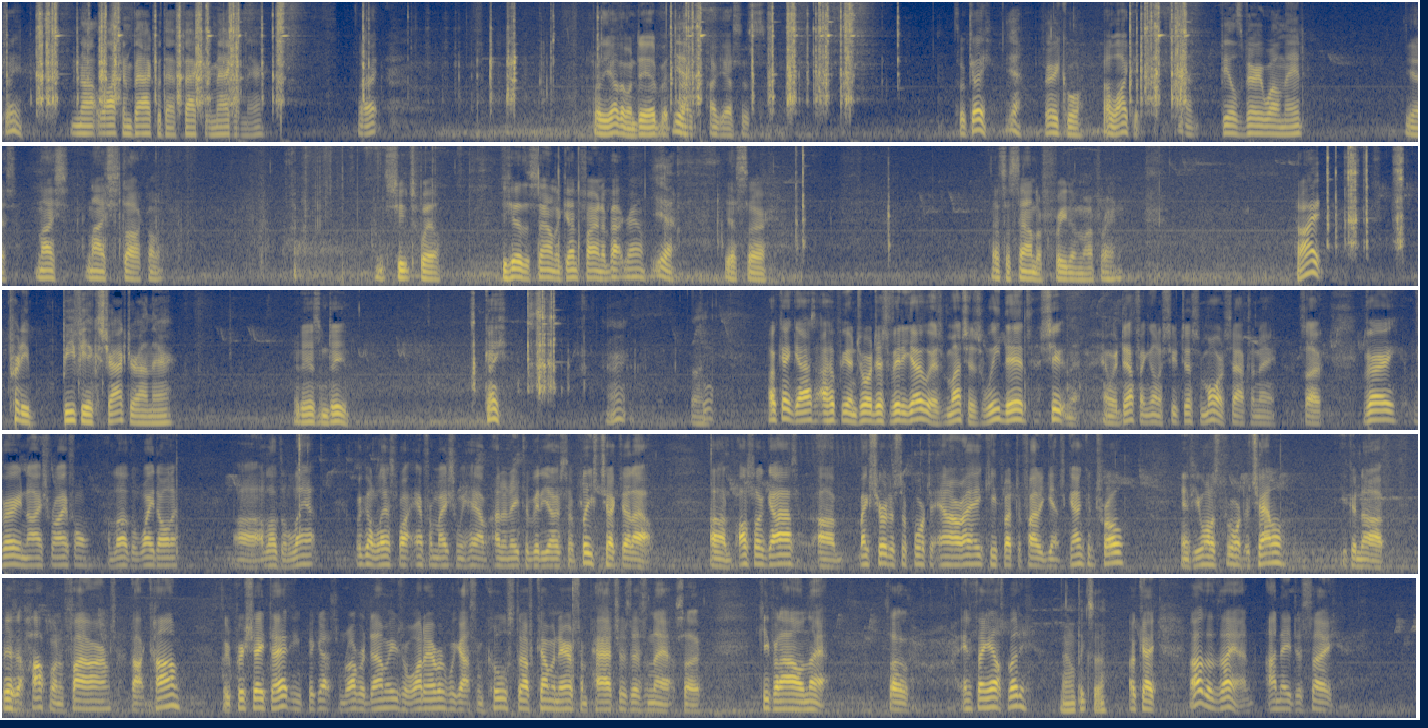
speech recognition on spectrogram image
Okay. Not locking back with that factory mag in there. All right. Well, the other one did, but Yeah. I, I guess it's it's okay. Yeah, very cool. I like it. Feels very well made. Yes, nice, nice stock on it. It shoots well. You hear the sound of gunfire in the background? Yeah. Yes, sir. That's the sound of freedom, my friend. All right, Pretty beefy extractor on there. it is indeed. Okay. All right. Cool. Okay, guys, I hope you enjoyed this video as much as we did shooting it. And we're definitely going to shoot this some more this afternoon. So, very, very nice rifle. I love the weight on it. Uh, I love the length. We're going to list what information we have underneath the video, so please check that out. Um, also, guys, uh, make sure to support the NRA. Keep up the fight against gun control. And if you want to support the channel, you can uh, visit HoffmanFirearms.com. We appreciate that. You can pick up some rubber dummies or whatever. We got some cool stuff coming there, some patches, this and that. So keep an eye on that. So anything else, buddy? I don't think so. Okay. Other than I need to say,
